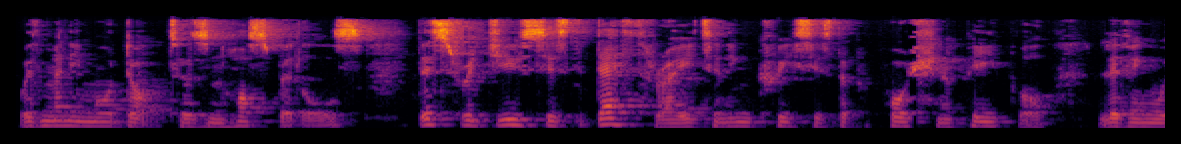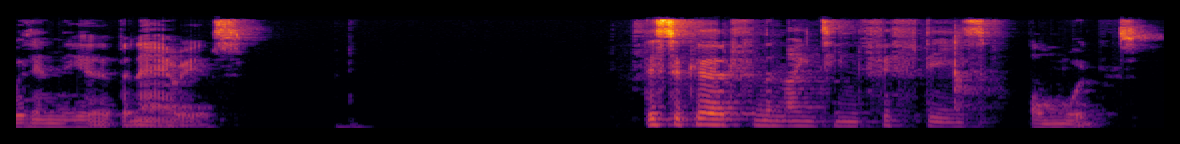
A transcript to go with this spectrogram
with many more doctors and hospitals. This reduces the death rate and increases the proportion of people living within the urban areas. This occurred from the 1950s onwards.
